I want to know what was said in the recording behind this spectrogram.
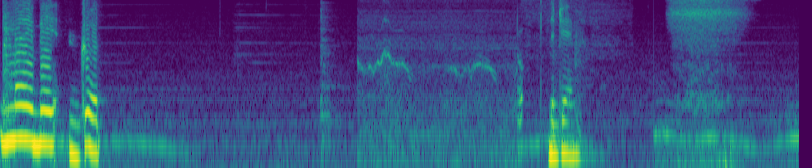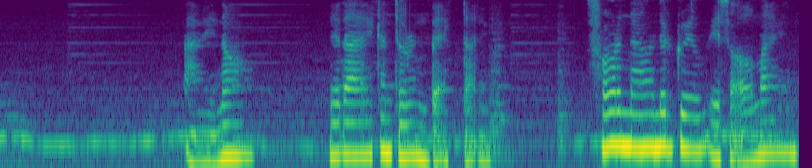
maybe good. Oh. The gem. I know that I can turn back time. For now, the drill is all mine.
